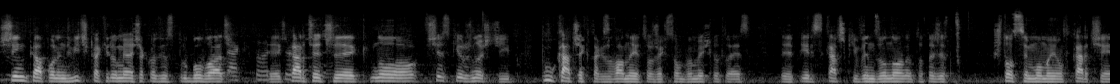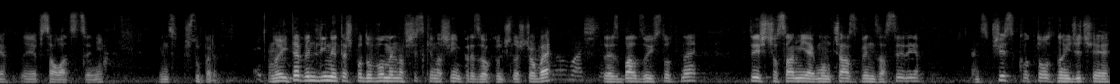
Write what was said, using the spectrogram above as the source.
szynka, polędwiczka, którą miałeś okazję spróbować, Tak, to jeszcze- karczeczek, no wszystkie różności, półkaczek tak zwany, to że chcą wymyślić, to jest y, pierś kaczki wędzono, no to też jest sztosem, mamy ją w karcie, y, w sałatce, nie? Więc super. No i te wędliny też podawamy na wszystkie nasze imprezy okolicznościowe. No właśnie. To jest bardzo istotne. Też czasami, jak mam czas, wędza syry. Więc wszystko to znajdziecie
